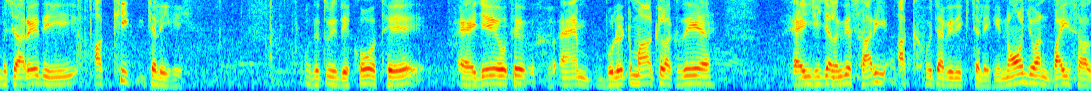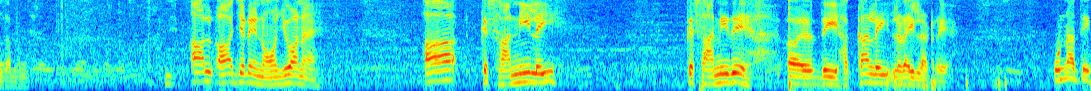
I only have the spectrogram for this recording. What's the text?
ਵਿਚਾਰੇ ਦੀ ਅੱਖ ਹੀ ਚਲੀ ਗਈ। ਉਹਦੇ ਤੁਸੀਂ ਦੇਖੋ ਉੱਥੇ ਐ ਜੇ ਉੱਥੇ ਐ ਬੁਲਟ ਮਾਰਕ ਲੱਗਦੇ ਐ ਐਂ ਚੀਜ਼ਾਂ ਲੱਗਦੀਆਂ ਸਾਰੀ ਅੱਖ ਵਿਚਾਰੇ ਦੀ ਚਲੀ ਗਈ। ਨੌਜਵਾਨ 22 ਸਾਲ ਦਾ ਬੰਦਾ। ਆ ਜਿਹੜੇ ਨੌਜਵਾਨ ਹੈ ਆ ਕਿਸਾਨੀ ਲਈ ਕਿਸਾਨੀ ਦੇ ਦੇ ਹੱਕਾਂ ਲਈ ਲੜਾਈ ਲੜ ਰਹੇ ਆ ਉਹਨਾਂ ਤੇ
